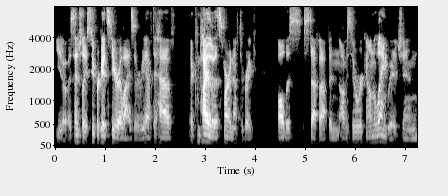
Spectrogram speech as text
you know, essentially a super good serializer. We have to have a compiler that's smart enough to break all this stuff up, and obviously we're working on the language and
